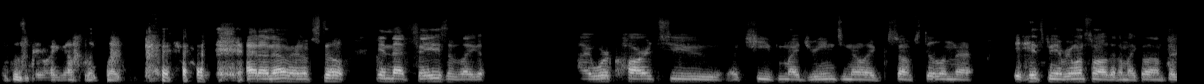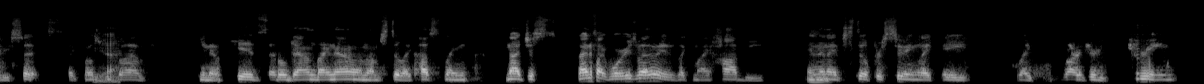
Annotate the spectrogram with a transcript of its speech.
what does growing up look like? I don't know, man. I'm still in that phase of like, I work hard to achieve my dreams, you know, like, so I'm still in that. It hits me every once in a while that I'm like, oh, I'm 36. Like, most Yeah. people have, you know, kids settled down by now, and I'm still like hustling, not just nine to five warriors, by the way, is like my hobby. And then mm-hmm. I'm still pursuing like a like larger dream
